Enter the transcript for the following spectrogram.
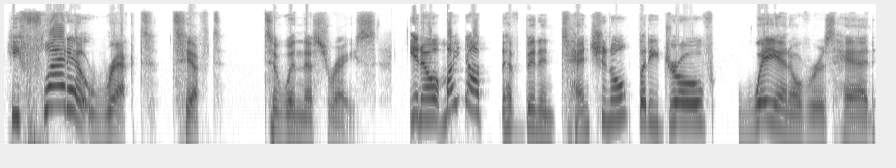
He flat out wrecked Tifft to win this race. You know, it might not have been intentional, but he drove way in over his head.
